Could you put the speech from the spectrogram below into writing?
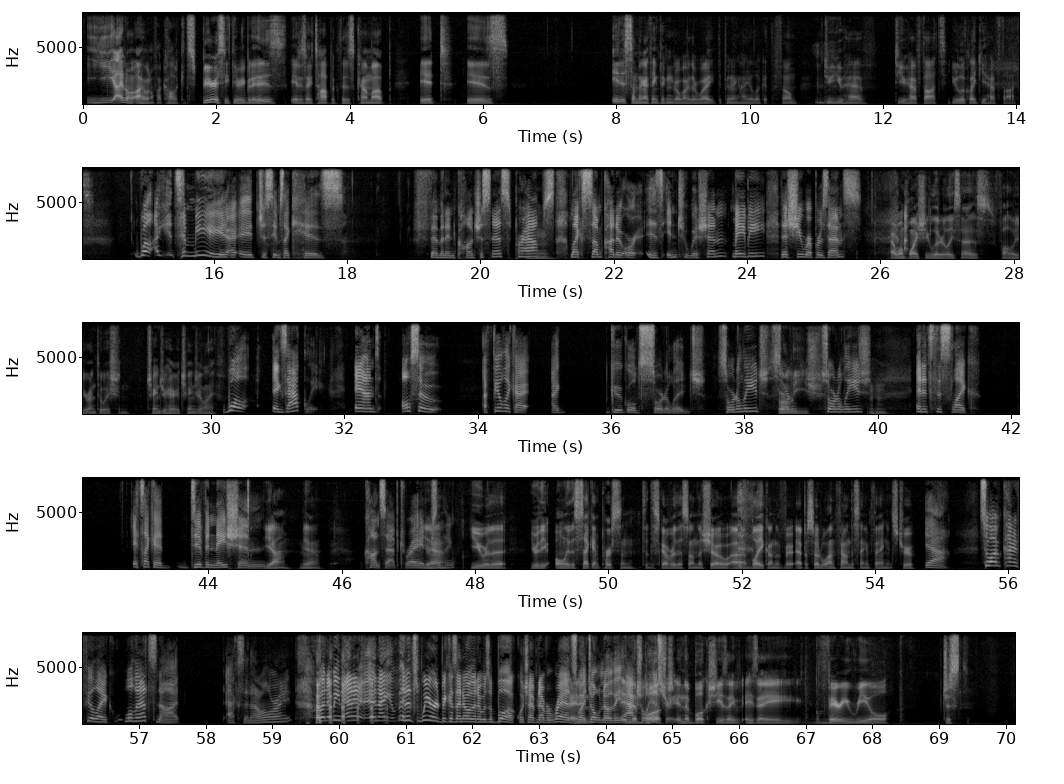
Yeah, I don't. I don't know if I call it a conspiracy theory, but it is. It is a topic that has come up. It is. It is something I think that can go either way, depending on how you look at the film. Mm-hmm. Do you have? Do you have thoughts? You look like you have thoughts. Well, I, to me, it just seems like his feminine consciousness, perhaps, like some kind of, or his intuition, maybe that she represents. At one point, she literally says, "Follow your intuition. Change your hair, change your life." Well, exactly, and also, I feel like I I googled sortilege, sortilege, Sortilege. sortilege, Mhm. And it's this like. It's like a divination Yeah, yeah, concept, right, or yeah. something. You were the You're the only the second person to discover this on the show. Uh, Blake on the episode one found the same thing. It's true. Yeah. So I kind of feel like, well, that's not accidental, right? But I mean, and, and I and it's weird because I know that it was a book, which I've never read, And so I don't know the actual the book, history. In the book, she is a is a very real, just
